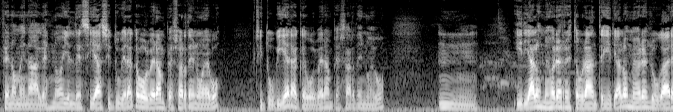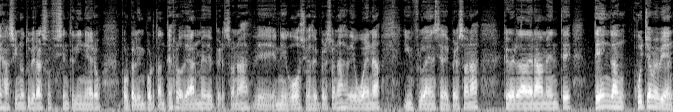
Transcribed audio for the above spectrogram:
fenomenales, ¿no? Y él decía, si tuviera que volver a empezar de nuevo, si tuviera que volver a empezar de nuevo, mmm, iría a los mejores restaurantes, iría a los mejores lugares, así no tuviera el suficiente dinero, porque lo importante es rodearme de personas de negocios, de personas de buena influencia, de personas que verdaderamente tengan, escúchame bien,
